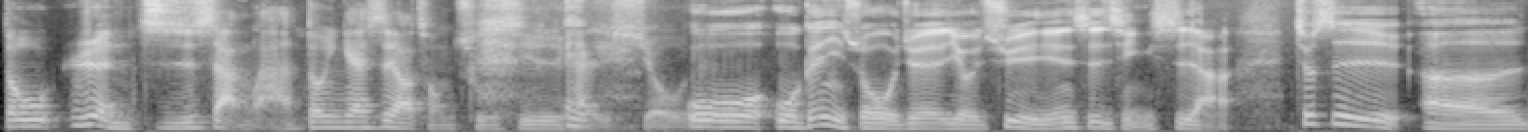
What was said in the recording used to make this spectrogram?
都认知上啦，都应该是要从除夕日开始休的。我我跟你说，我觉得有趣。这件事情是啊，就是呃，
